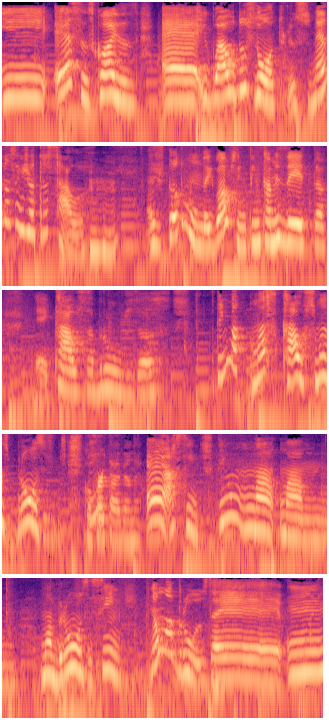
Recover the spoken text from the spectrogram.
E essas coisas é igual dos outros, mesmo assim de outra sala. Uhum. É de todo mundo, é igualzinho. Tem camiseta, é, calça, blusa. Tem uma- umas calças, umas blusas, gente. Confortável, né? É, assim, tem uma, uma, uma blusa, assim. Não uma blusa, é um.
